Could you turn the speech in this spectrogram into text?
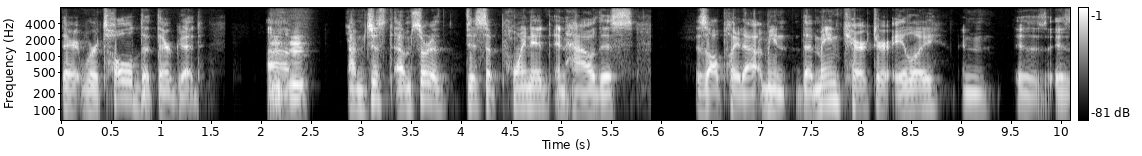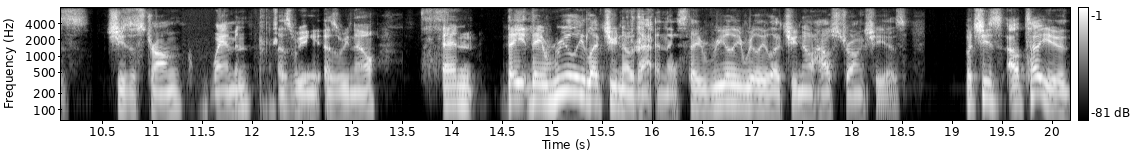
They're we're told that they're good. Um, Mhm. I'm just I'm sort of disappointed in how this is all played out. I mean, the main character Aloy and is is she's a strong whammon as we as we know, and they they really let you know that in this. They really really let you know how strong she is. But she's I'll tell you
